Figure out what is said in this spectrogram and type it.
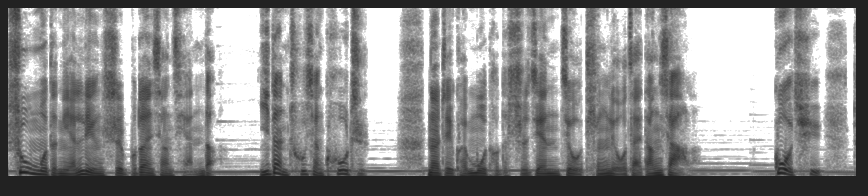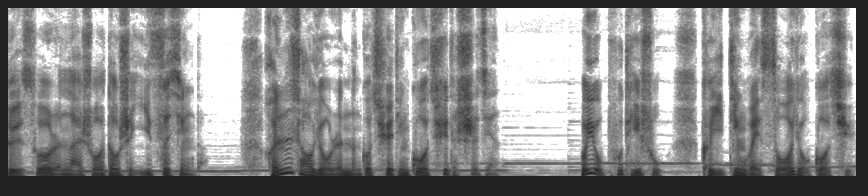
树木的年龄是不断向前的，一旦出现枯枝，那这块木头的时间就停留在当下了。过去对所有人来说都是一次性的，很少有人能够确定过去的时间。唯有菩提树可以定位所有过去。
